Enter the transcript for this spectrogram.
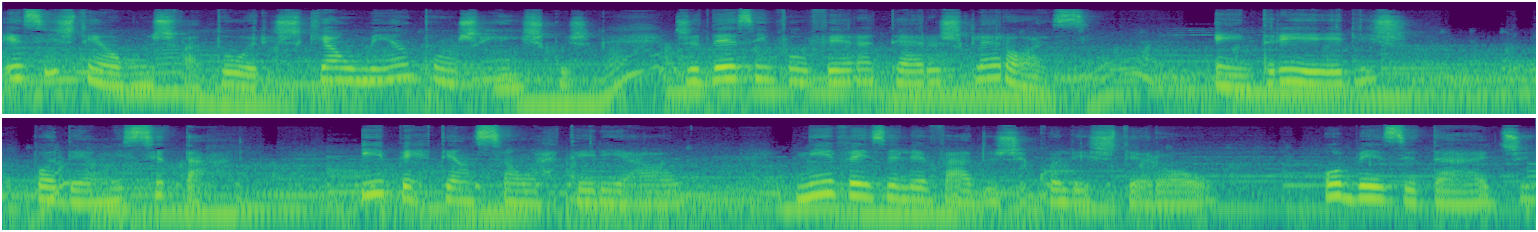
Existem alguns fatores que aumentam os riscos de desenvolver aterosclerose. Entre eles, podemos citar hipertensão arterial, níveis elevados de colesterol, obesidade,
